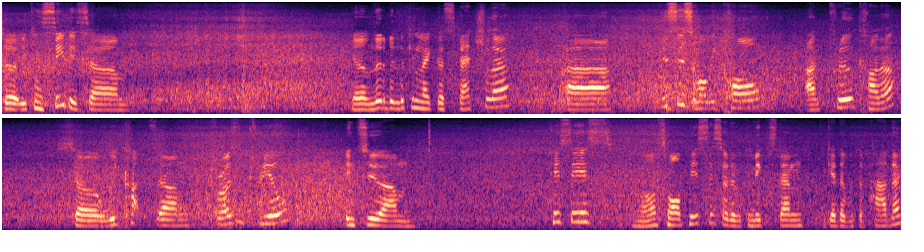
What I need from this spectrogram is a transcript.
So you can see this um, you know, a little bit looking like a spatula. Uh, this is what we call a krill cutter. So we cut um, frozen krill into um, pieces, you know, small pieces so that we can mix them together with the powder.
